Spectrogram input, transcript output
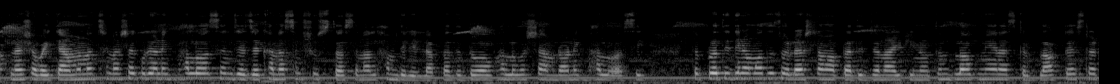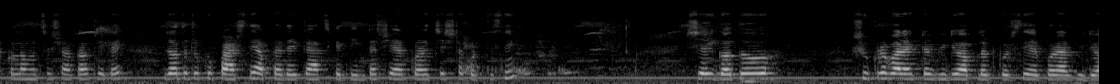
আপনারা সবাই কেমন আছেন? আশা করি অনেক ভালো আছেন। যে যেখানে আছেন সুস্থ আছেন। আলহামদুলিল্লাহ, আপনাদের দোয়া ভালোবাসা, আমরা অনেক ভালো আছি। তো প্রতিদিনের মতো চলে আসলাম আপনাদের জন্য আরেকটি নতুন ব্লগ নিয়ে। আজকের ব্লগটা স্টার্ট করলাম হচ্ছে সকাল থেকে। যতটুকু পারছি আপনাদেরকে আজকের দিনটা শেয়ার করার চেষ্টা করতেছি। সেই গত শুক্রবার একটা ভিডিও আপলোড করছি, এরপর আর ভিডিও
